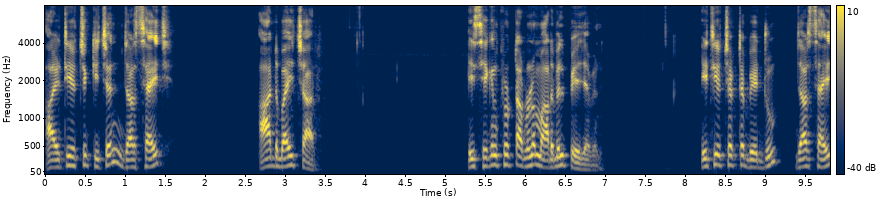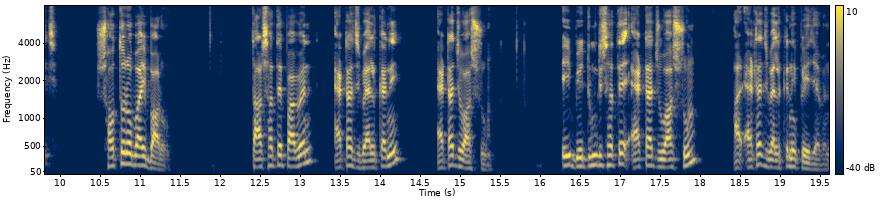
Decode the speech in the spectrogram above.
আর এটি হচ্ছে কিচেন যার সাইজ আট বাই চার। এই সেকেন্ড ফ্লোরটা আপনারা মার্বেল পেয়ে যাবেন। এটি হচ্ছে একটা বেডরুম যার সাইজ সতেরো বাই বারো। তার সাথে পাবেন অ্যাটাচ ব্যালকানি অ্যাটাচ ওয়াশরুম এই বেডরুমটির সাথে অ্যাটাচ ওয়াশরুম আর অ্যাটাচ ব্যালকানি পেয়ে যাবেন।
